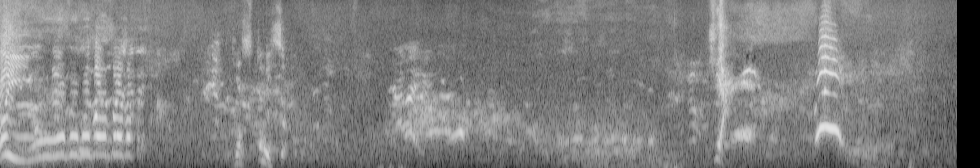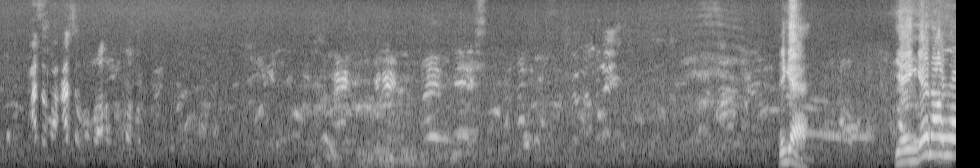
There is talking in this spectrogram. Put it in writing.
はいよー、ここ、ゲストミス。ಹಿಂಗೆ? ಹೆಂಗೆ ನಾವು?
